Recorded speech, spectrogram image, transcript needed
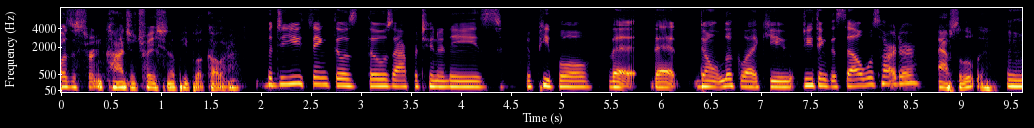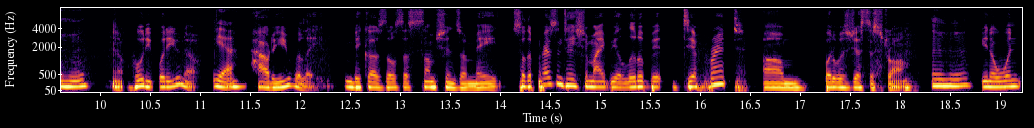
was a certain concentration of people of color. But do you think those those opportunities with people that that don't look like you? Do you think the sell was harder? Absolutely. hmm You know, who do, you, what do you know? Yeah. How do you relate? Because those assumptions are made. So the presentation might be a little bit different, um, but it was just as strong. hmm You know, when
